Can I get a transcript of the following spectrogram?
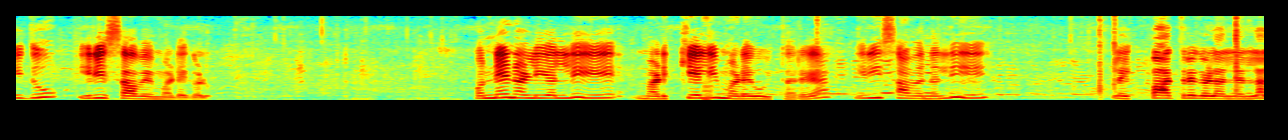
ಇದು ಇರಿಸಾವೆ ಮಡೆಗಳು. ಹೊನ್ನೇನಹಳ್ಳಿಯಲ್ಲಿ ಮಡಿಕೆಯಲ್ಲಿ ಮಡೆ ಉಯ್ತಾರೆ. ಇರಿಸಾವೆನಲ್ಲಿ ಲೈಕ್ ಪಾತ್ರೆಗಳಲ್ಲೆಲ್ಲ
